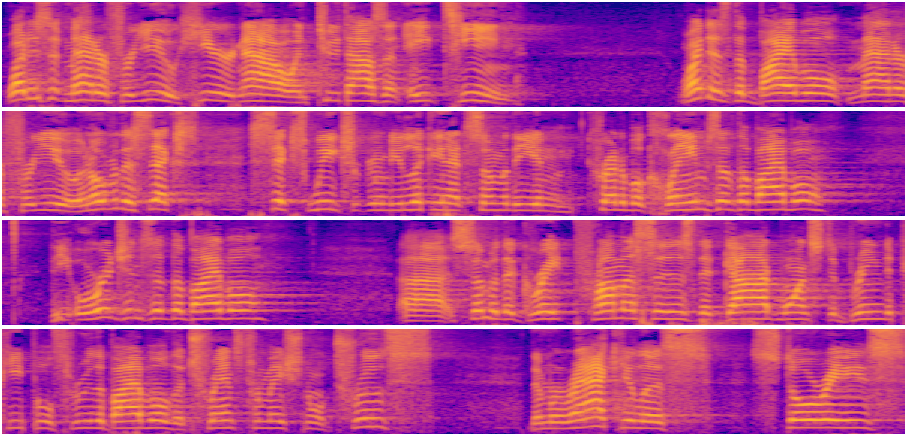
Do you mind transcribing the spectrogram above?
Why does it matter for you here now in 2018? Why does the Bible matter for you? And over the next six weeks, we're going to be looking at some of the incredible claims of the Bible, the origins of the Bible uh, some of the great promises that God wants to bring to people through the Bible, the transformational truths, the miraculous stories,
